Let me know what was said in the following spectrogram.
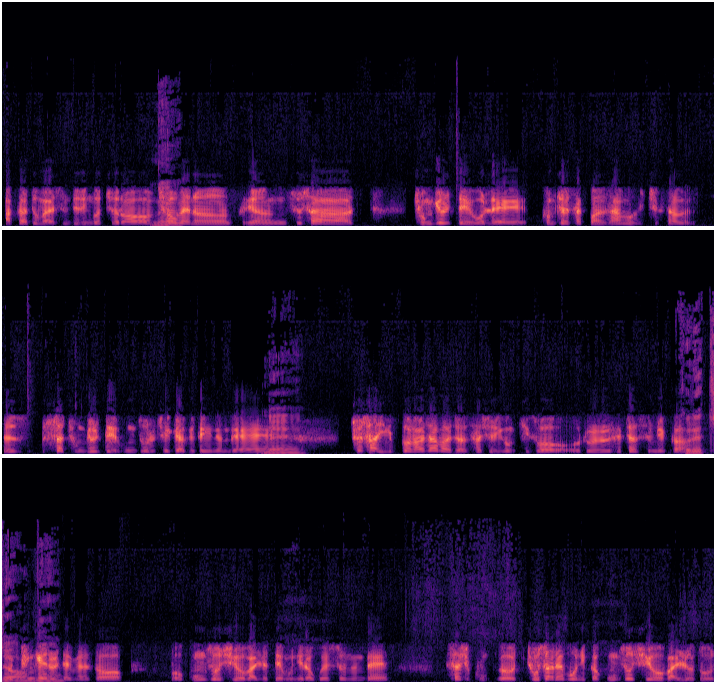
아까도 말씀드린 것처럼 네. 처음에는 그냥 수사 종결 때 원래 검찰 사건 사무 규칙상 수사 종결 때 공소를 제기하게 돼 있는데 네. 수사 입건하자마자 사실 이건 기소를 했지 않습니까? 그랬죠. 그 핑계를 네. 대면서 뭐 공소시효 만료 때문이라고 했었는데 사실 고, 어, 조사를 해보니까 공소시효 만료도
